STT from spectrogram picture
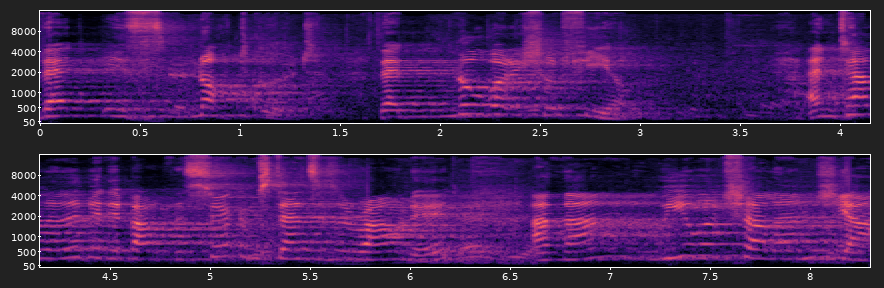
that is not good, that nobody should feel and tell a little bit about the circumstances around it, and then we will challenge Jan,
